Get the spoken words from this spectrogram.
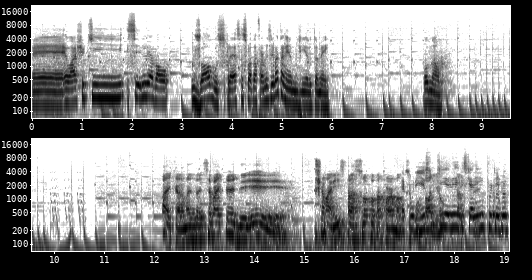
É, eu acho que se ele levar os jogos para essas plataformas, ele vai estar tá ganhando dinheiro também. Ou não? Vai, cara, mas aí você vai perder chamariz para sua plataforma. É por isso que eles querem por tempo,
